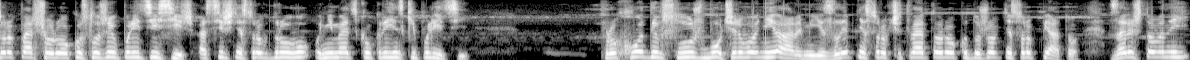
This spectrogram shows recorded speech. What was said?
41-го року служив поліції Січ, а з січня 42-го у німецько-українській поліції. Проходив службу у Червоній армії з липня 44-го року до жовтня 45-го. Заарештований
